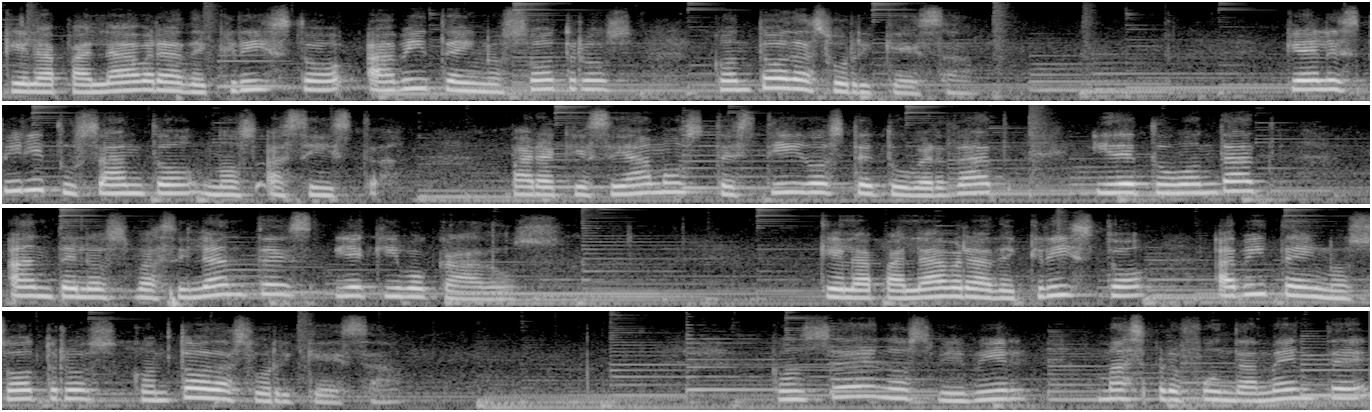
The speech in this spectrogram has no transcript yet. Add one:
Que la palabra de Cristo habite en nosotros con toda su riqueza. Que el Espíritu Santo nos asista para que seamos testigos de tu verdad y de tu bondad ante los vacilantes y equivocados. Que la palabra de Cristo habite en nosotros con toda su riqueza concédenos vivir más profundamente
